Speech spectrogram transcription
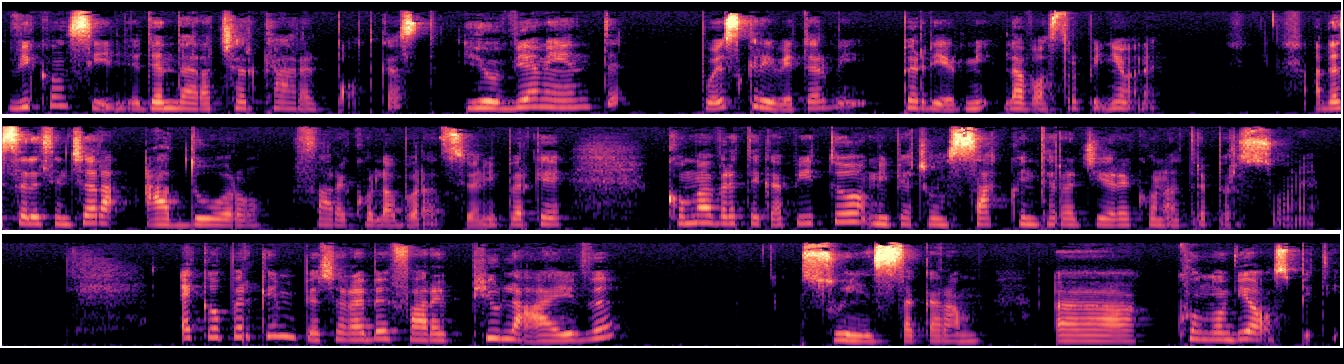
vi consiglio di andare a cercare il podcast e ovviamente poi scrivetevi per dirmi la vostra opinione. Ad essere sincera, adoro fare collaborazioni perché, come avrete capito, mi piace un sacco interagire con altre persone. Ecco perché mi piacerebbe fare più live su Instagram uh, con nuovi ospiti.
